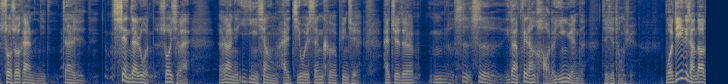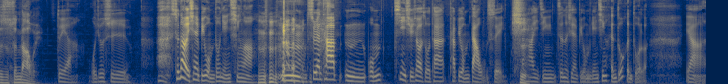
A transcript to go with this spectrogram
说说看，你在现在如果说起来，让你印象还极为深刻，并且还觉得嗯是是一段非常好的姻缘的这些同学，我第一个想到的是孙大伟。对呀、啊，我就是。哎，孙大伟现在比我们都年轻了。嗯，虽然他，嗯，我们进学校的时候，他他比我们大五岁，是他已经真的现在比我们年轻很多很多了呀。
